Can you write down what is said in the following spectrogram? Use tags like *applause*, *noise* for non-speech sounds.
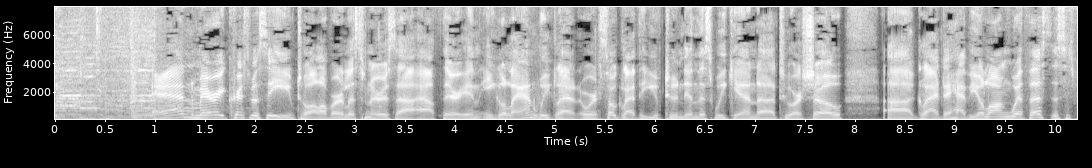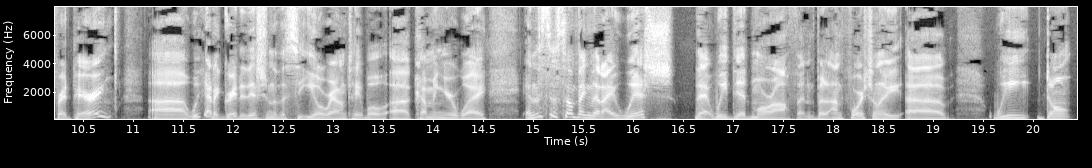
And Merry Christmas Eve to all of our listeners uh, out there in Eagle Land. We glad we're so glad that you've tuned in this weekend uh, to our show. Uh, glad to have you along with us. This is Fred Perry. Uh, we got a great edition of the CEO Roundtable uh, coming your way, and this is something that I wish that we did more often, but unfortunately, uh, we don't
